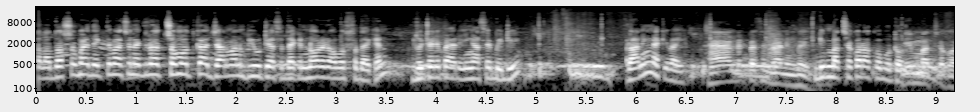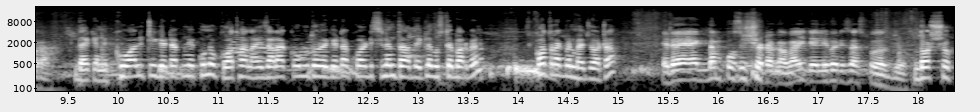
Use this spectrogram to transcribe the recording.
তাহলে দর্শক ভাই দেখতে পাচ্ছেন একটা চমৎকার জার্মান বিউটি আছে দেখেন নরের অবস্থা দেখেন। দুইটারই পায়ে রিং আছে বিডি রানিং নাকি ভাই? হ্যাঁ হান্ড্রেড পার্সেন্ট রানিং ভাই। ডিম বাচ্চা করা কবুতর? ডিম বাচ্চা করা। দেখেন কোয়ালিটি গেট আপ নিয়ে কোনো কথা নাই। যারা কবুতরের গেট আপ কোয়ালিটি ছিলেন তারা দেখলে বুঝতে পারবেন। কত রাখবেন ভাই জোয়াটা? এটা একদম পঁচিশশো টাকা ভাই ডেলিভারি চার্জ প্রযোজ্য দর্শক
